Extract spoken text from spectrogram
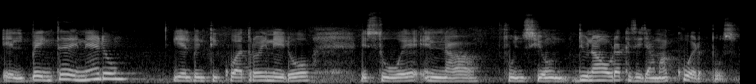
el 20 de enero y el 24 de enero estuve en la función de una obra que se llama Cuerpos.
